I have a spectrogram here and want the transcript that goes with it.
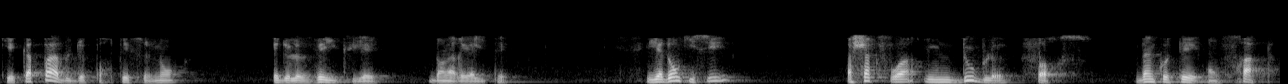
qui est capable de porter ce nom et de le véhiculer dans la réalité. Il y a donc ici, à chaque fois, une double force. D'un côté, on frappe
